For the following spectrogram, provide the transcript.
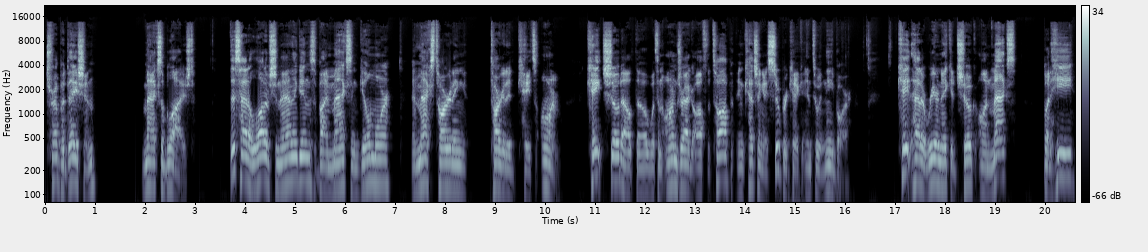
trepidation, Max obliged. This had a lot of shenanigans by Max and Gilmore, and Max targeting targeted Kate's arm. Kate showed out though with an arm drag off the top and catching a super kick into a knee bar. Kate had a rear naked choke on Max, but he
